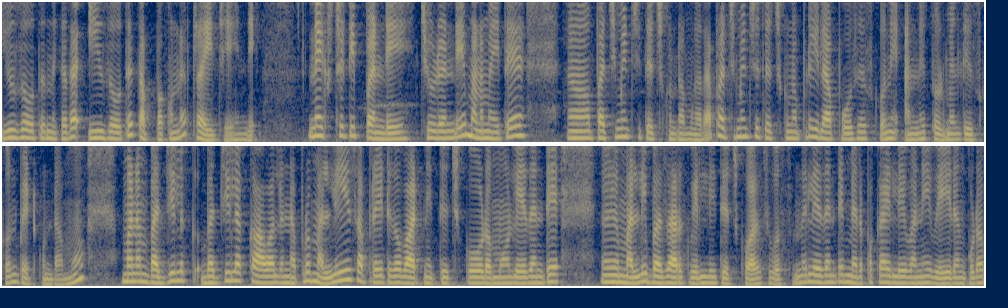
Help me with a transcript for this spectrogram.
యూజ్ అవుతుంది కదా? యూజ్ అవుతే తప్పకుండా ట్రై చేయండి. నెక్స్ట్ టిప్ అండి. చూడండి మనమైతే పచ్చిమిర్చి తెచ్చుకుంటాం కదా. పచ్చిమిర్చి తెచ్చుకున్నప్పుడు ఇలా పోసేసుకొని అన్ని తొడిమెలు తీసుకొని పెట్టుకుంటాము. మనం బజ్జీలకు బజ్జీలకు కావాలన్నప్పుడు మళ్ళీ సపరేట్గా వాటిని తెచ్చుకోవడము లేదంటే మళ్ళీ బజార్కి వెళ్ళి తెచ్చుకోవాల్సి వస్తుంది. లేదంటే మిరపకాయలు లేవని వేయడం కూడా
